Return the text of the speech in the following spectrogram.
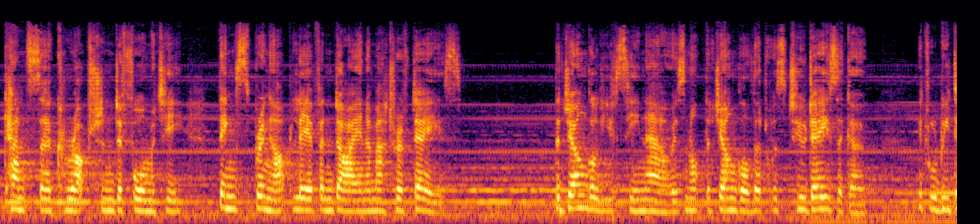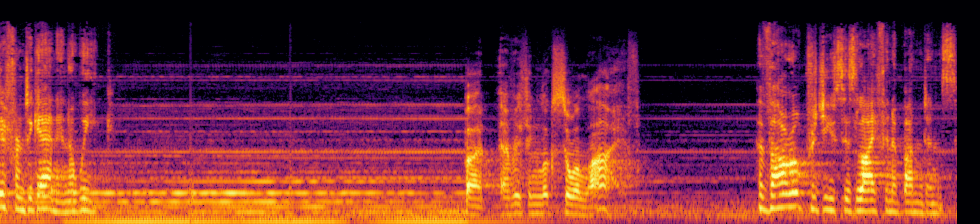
Cancer, corruption, deformity. Things spring up, live, and die in a matter of days. The jungle you see now is not the jungle that was two days ago. It will be different again in a week. But everything looks so alive. Havarl produces life in abundance,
